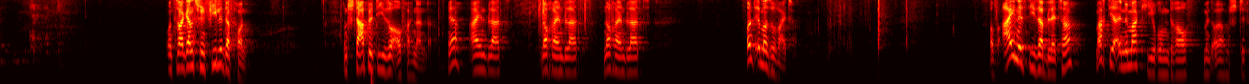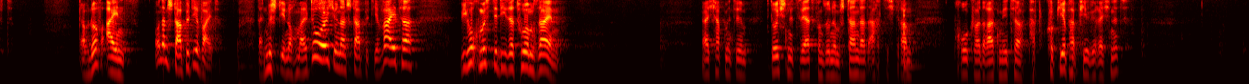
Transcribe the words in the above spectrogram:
Und zwar ganz schön viele davon. Und stapelt die so aufeinander. Ja, ein Blatt, noch ein Blatt, noch ein Blatt. Und immer so weiter. Auf eines dieser Blätter macht ihr eine Markierung drauf mit eurem Stift. Aber nur auf eins. Und dann stapelt ihr weiter. Dann mischt ihr nochmal durch und dann stapelt ihr weiter. Wie hoch müsste dieser Turm sein? Ja, ich habe mit dem Durchschnittswert von so einem Standard 80 Gramm pro Quadratmeter Kopierpapier gerechnet.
